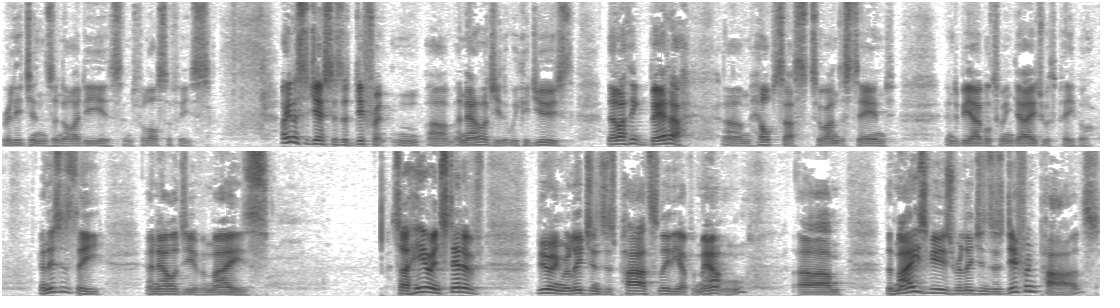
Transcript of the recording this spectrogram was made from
religions and ideas and philosophies. I'm going to suggest there's a different mm, um, analogy that we could use that I think better um, helps us to understand and to be able to engage with people. And this is the analogy of a maze. So, here, instead of viewing religions as paths leading up a mountain, um, the maze views religions as different paths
